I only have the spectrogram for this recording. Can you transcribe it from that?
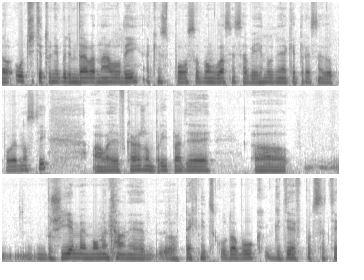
No, určite tu nebudem dávať návody, akým spôsobom vlastne sa vyhnúť nejaké trestnej zodpovednosti, ale v každom prípade žijeme momentálne technickú dobu, kde v podstate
